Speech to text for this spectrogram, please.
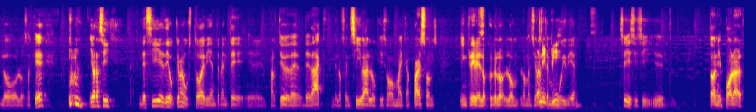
Lo, lo saqué. y ahora sí, Decí, digo, que me gustó, evidentemente, el partido de, de Dak, de la ofensiva, lo que hizo Micah Parsons. Increíble, lo, creo que lo, lo, mencionaste muy bien. Sí, sí, sí. Tony Pollard,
